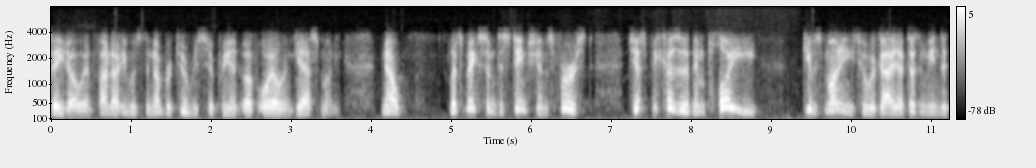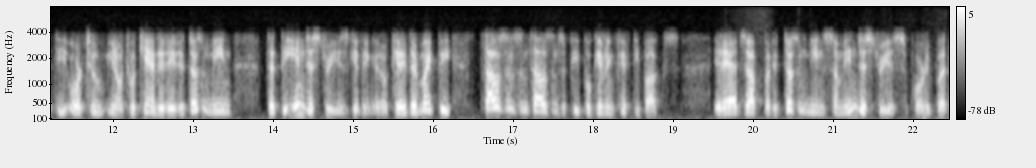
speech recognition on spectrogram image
Beto and found out he was the number two recipient of oil and gas money. Now, let's make some distinctions. First, just because an employee gives money to a guy, that doesn't mean that the or to you know to a candidate, it doesn't mean that the industry is giving it. Okay, there might be thousands and thousands of people giving 50 bucks. It adds up, but it doesn't mean some industry is supported. But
